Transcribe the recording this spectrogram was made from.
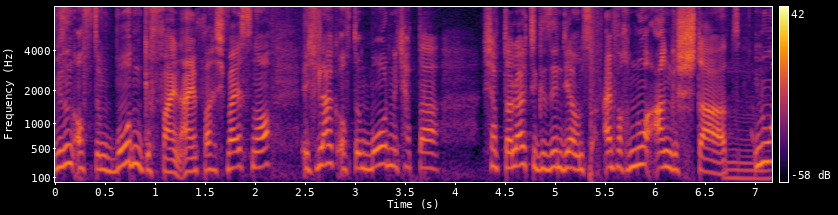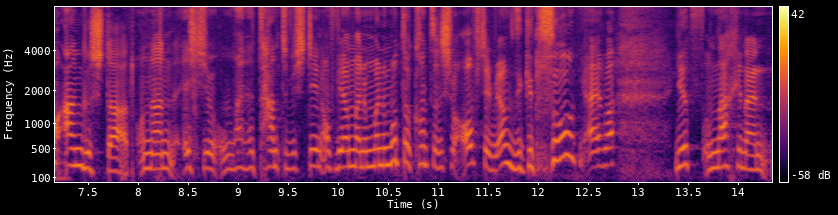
Wir sind auf den Boden gefallen einfach. Ich weiß noch, ich lag auf dem Boden, ich habe da ich habe da Leute gesehen, die haben uns einfach nur angestarrt, mhm. nur angestarrt. Und dann ich und meine Tante, wir stehen auf. Wir haben meine, meine Mutter konnte nicht mehr aufstehen. Wir haben sie gezogen einfach. Jetzt im Nachhinein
